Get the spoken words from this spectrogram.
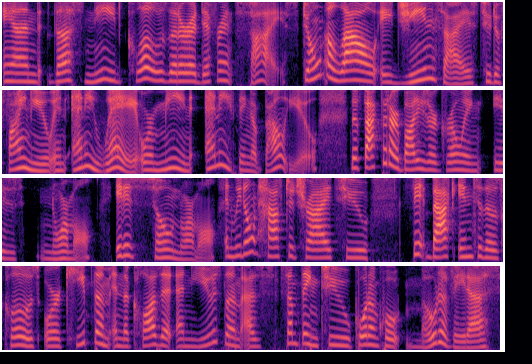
and thus need clothes that are a different size. Don't allow a jean size to define you in any way or mean anything about you. The fact that our bodies are growing is normal. It is so normal. And we don't have to try to fit back into those clothes or keep them in the closet and use them as something to quote unquote motivate us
